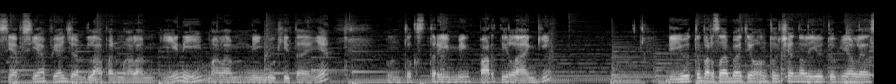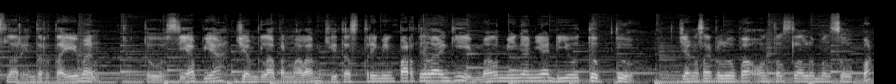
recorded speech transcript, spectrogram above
Siap-siap ya jam 8 malam ini, malam minggu kitanya Untuk streaming party lagi di Youtube persahabat ya untuk channel Youtubenya Leslar Entertainment Tuh, siap ya, jam 8 malam kita streaming party lagi, malmingannya di Youtube tuh. Jangan sampai lupa untuk selalu mensupport,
